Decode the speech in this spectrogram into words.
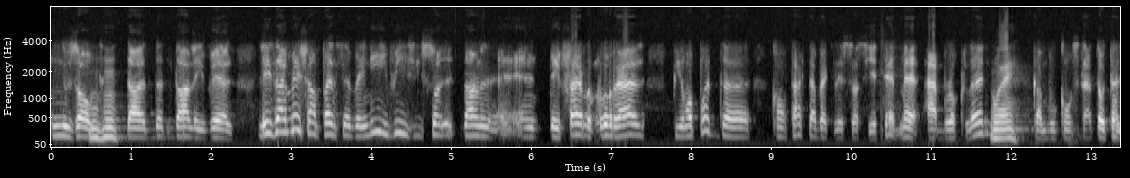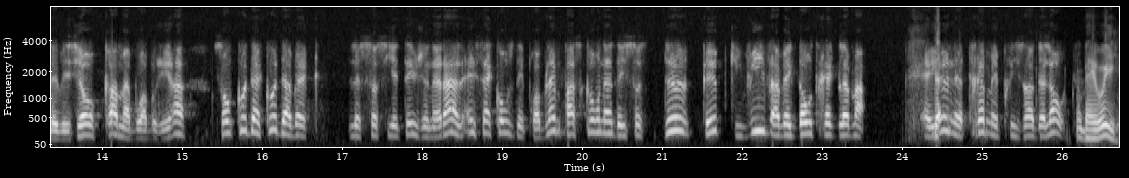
nous autres Mhm. dans, dans les villes. Les Amish en Pennsylvanie, ils vivent ils sont dans euh, des fermes rurales, puis ils n'ont pas de contact avec les sociétés. Mais à Brooklyn, Ouais. comme vous constatez aux télévisions, comme à Boisbriand, sont coude à coude avec la société générale. Et ça cause des problèmes parce qu'on a des so- deux peuples qui vivent avec d'autres règlements. Et Da- l'une est très méprisant de l'autre. Ben oui.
